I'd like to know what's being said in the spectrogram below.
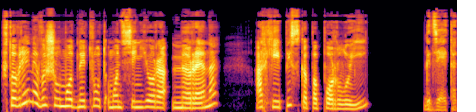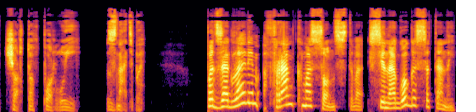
В то время вышел модный труд монсеньора Мюрена, архиепископа Пор-Луи. Где этот чертов Пор-Луи? Знать бы. Под заглавием «Франкмасонство. Синагога сатаны».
